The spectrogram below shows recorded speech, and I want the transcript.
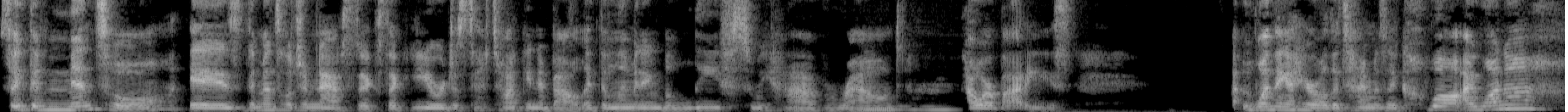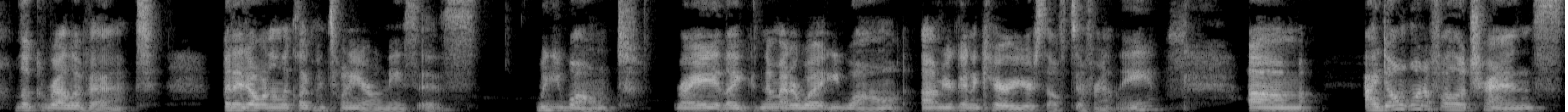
So, like, the mental is the mental gymnastics, like you were just talking about, like the limiting beliefs we have around Mm. our bodies. One thing I hear all the time is like, well, I want to look relevant, but I don't want to look like my 20 year old nieces. Well, you won't, right? Like, no matter what you won't, um, you're going to carry yourself differently. Um, I don't want to follow trends,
